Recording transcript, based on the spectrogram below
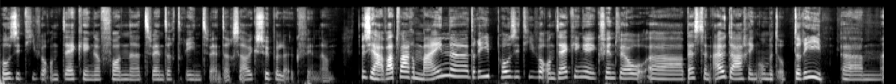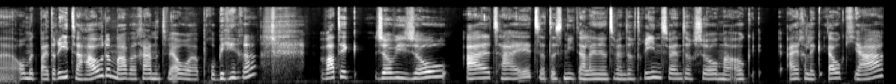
positieve ontdekkingen van uh, 2023. Zou ik super leuk vinden. Dus ja, wat waren mijn uh, drie positieve ontdekkingen? Ik vind wel uh, best een uitdaging om het op drie, uh, om het bij drie te houden, maar we gaan het wel proberen. Wat ik sowieso altijd, dat is niet alleen in 2023 zo, maar ook eigenlijk elk jaar,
